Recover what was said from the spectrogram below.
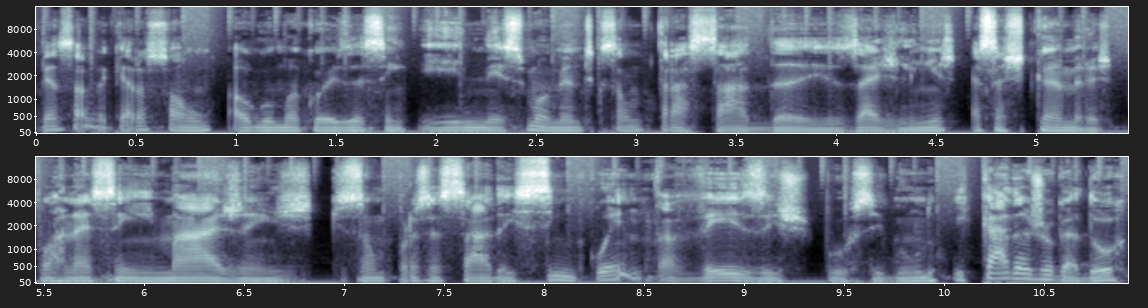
Pensava que era só um, alguma coisa assim. E nesse momento que são traçadas as linhas, essas câmeras fornecem imagens que são processadas 50 vezes por segundo e cada jogador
